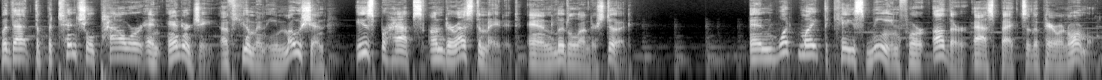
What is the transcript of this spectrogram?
but that the potential power and energy of human emotion is perhaps underestimated and little understood and what might the case mean for other aspects of the paranormal?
